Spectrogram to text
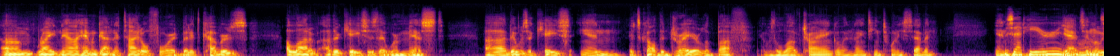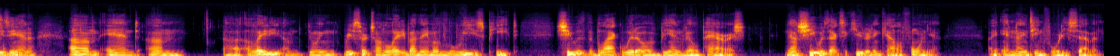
um, right now. I haven't gotten a title for it, but it covers a lot of other cases that were missed. Uh, there was a case in, it's called the Dreher LeBoeuf. It was a love triangle in 1927. In, Is that here? yeah, it's in Louisiana. Um, and um, uh, a lady, I'm doing research on a lady by the name of Louise Peete. She was the Black Widow of Bienville Parish. Now, she was executed in California uh, in 1947.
